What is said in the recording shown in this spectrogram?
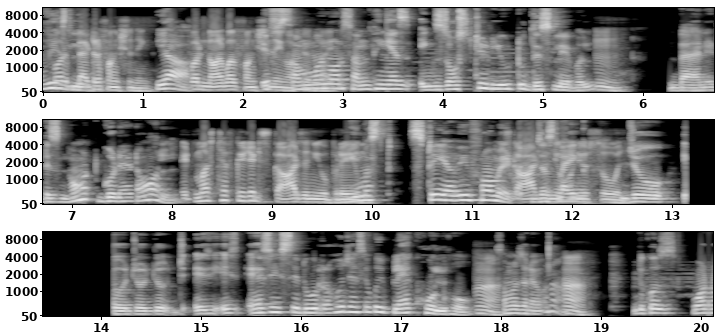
obviously. for better functioning yeah. for normal functioning your someone or something has exhausted you to this level Mm. then it is not good at all. It must have created scars in your brain. you must stay away from it. Scars just in your, like your soul. जो तो जो जो, जो ऐसे इससे दूर रहो जैसे कोई ब्लैक होल हो। हाँ, समझ रहे हो ना? Because what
